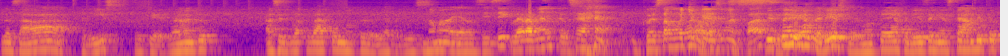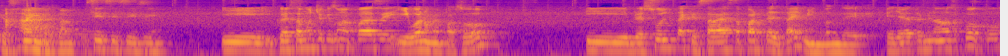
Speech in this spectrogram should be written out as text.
lo estaba feliz porque realmente hace rato no te veía feliz. No me veías así, sí, claramente, o sea, cuesta mucho Bueno, que eso me pase. Sí te veía feliz, pero no te veía feliz en este ámbito que es Ajá. tan importante. Sí, sí, sí, sí. Y cuesta mucho que eso me pase y bueno, me pasó. Y resulta que estaba esta parte del timing, donde ella había terminado hace poco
